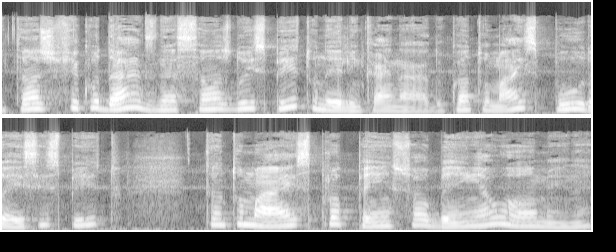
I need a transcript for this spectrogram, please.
Então as dificuldades, né, são as do espírito nele encarnado. Quanto mais puro é esse espírito, tanto mais propenso ao bem é o homem, né?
